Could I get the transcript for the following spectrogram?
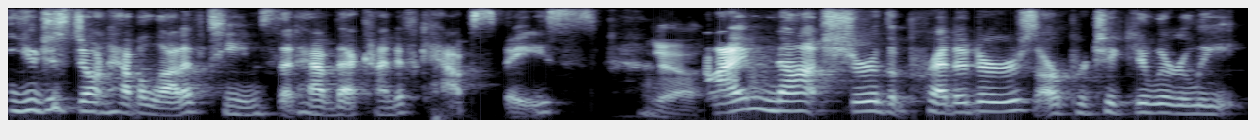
you just don't have a lot of teams that have that kind of cap space. Yeah. I'm not sure the Predators are particularly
